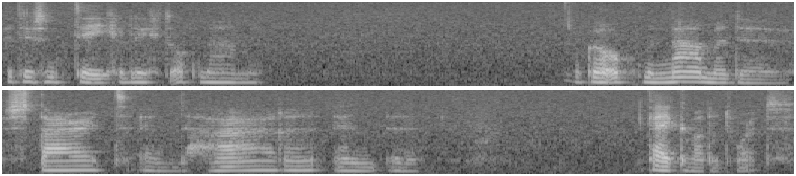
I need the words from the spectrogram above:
Het is een tegenlichtopname. Ik wil ook met name de staart en de haren en uh, kijken wat het wordt.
